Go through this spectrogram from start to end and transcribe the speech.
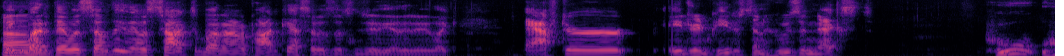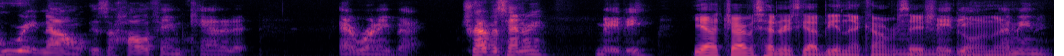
Think Um, about it. That was something that was talked about on a podcast I was listening to the other day. Like after Adrian Peterson, who's the next? Who who right now is a Hall of Fame candidate at running back? Travis Henry, maybe. yeah, Travis Henry's got to be in that conversation maybe. going there. I mean,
